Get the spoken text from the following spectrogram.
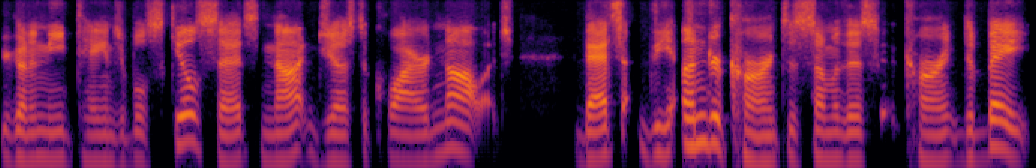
you're going to need tangible skill sets, not just acquired knowledge. That's the undercurrent to some of this current debate.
